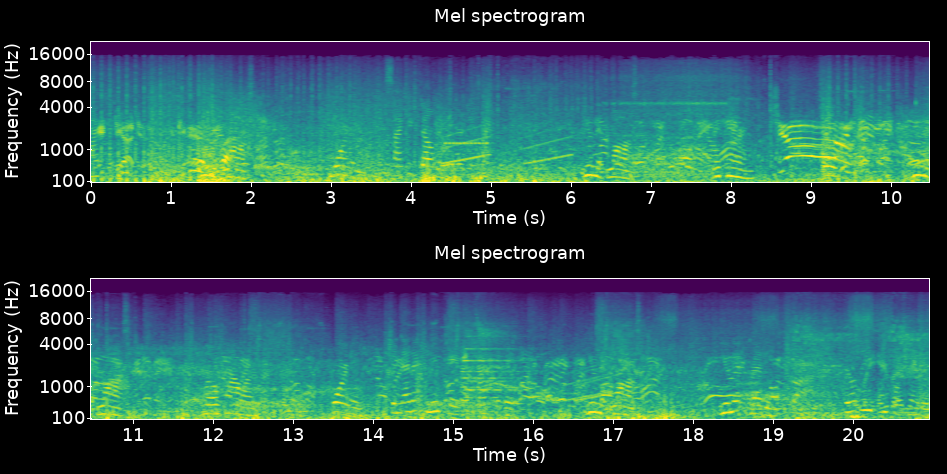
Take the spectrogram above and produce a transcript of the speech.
activated. Unit lost. Warning. Psychic dominator. Unit lost. Repairing. Building. Unit lost. Low power. Warning. Genetic mutator activated. Unit lost. Unit ready. Building infiltrated.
